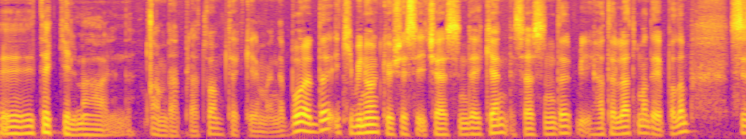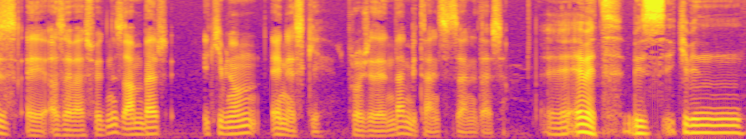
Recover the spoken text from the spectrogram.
e, tek kelime halinde. Amber platform tek kelime halinde. Bu arada 2010 köşesi içerisindeyken esasında bir hatırlatma da yapalım. Siz e, az evvel söylediniz Amber 2010'un en eski projelerinden bir tanesi zannedersem. E, evet biz 2007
